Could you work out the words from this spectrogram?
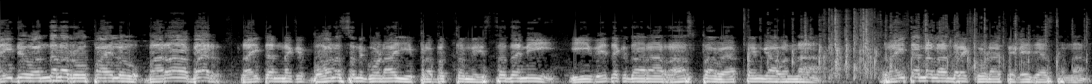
ఐదు వందల రూపాయలు బరాబర్ రైతన్నకి బోనస్ను కూడా ఈ ప్రభుత్వం ఇస్తుందని ఈ వేదిక ద్వారా రాష్ట్ర వ్యాప్తంగా ఉన్న రైతన్నులందరికీ కూడా తెలియజేస్తున్నాను.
